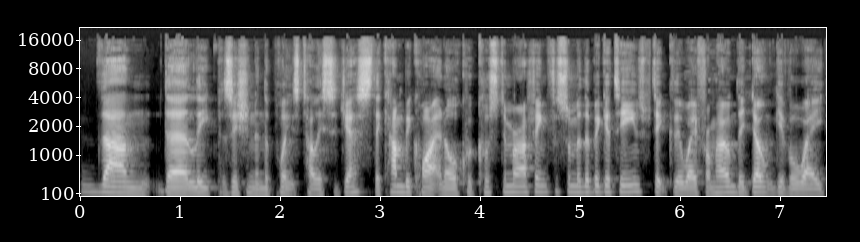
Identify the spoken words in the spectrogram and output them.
than their league position and the points tally suggests. They can be quite an awkward customer, I think, for some of the bigger teams, particularly away from home. They don't give away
